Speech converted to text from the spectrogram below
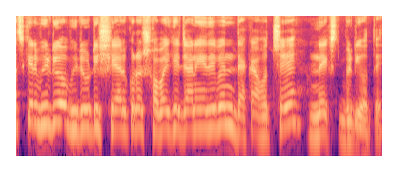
আজকের ভিডিও ভিডিওটি শেয়ার করে সবাইকে জানিয়ে দেবেন। দেখা হচ্ছে নেক্সট ভিডিওতে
